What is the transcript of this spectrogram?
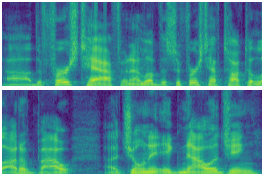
Uh, the first half, and I love this, the first half talked a lot about uh, Jonah acknowledging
